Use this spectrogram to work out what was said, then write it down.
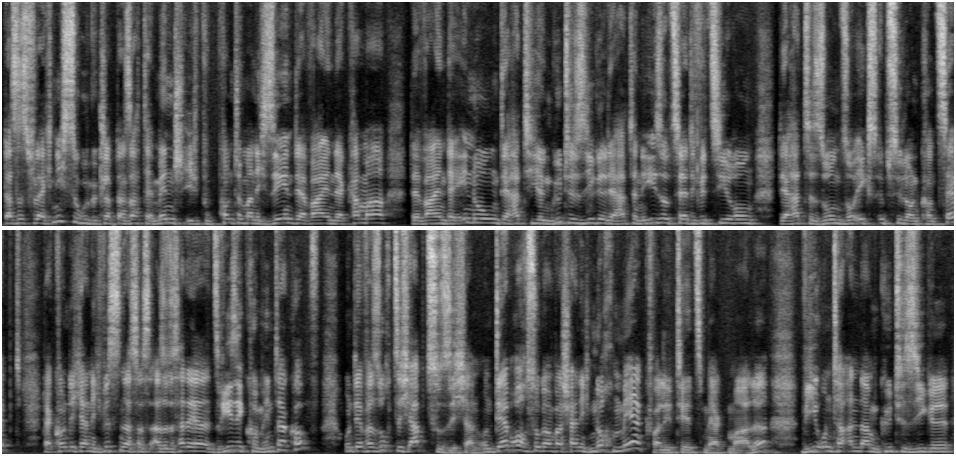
dass es vielleicht nicht so gut geklappt. Dann sagt der Mensch, ich konnte man nicht sehen, der war in der Kammer, der war in der Innung, der hatte hier ein Gütesiegel, der hatte eine ISO-Zertifizierung, der hatte so und so XY-Konzept. Da konnte ich ja nicht wissen, dass das, also das hat er als Risiko im Hinterkopf und der versucht sich abzusichern. Und der braucht sogar wahrscheinlich noch mehr Qualitätsmerkmale, wie unter anderem Gütesiegel,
